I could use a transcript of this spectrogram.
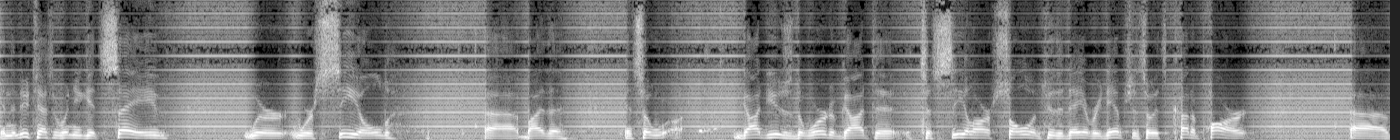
in the New Testament, when you get saved, we're, we're sealed uh, by the. And so God uses the Word of God to, to seal our soul into the day of redemption. So it's cut apart. Uh,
